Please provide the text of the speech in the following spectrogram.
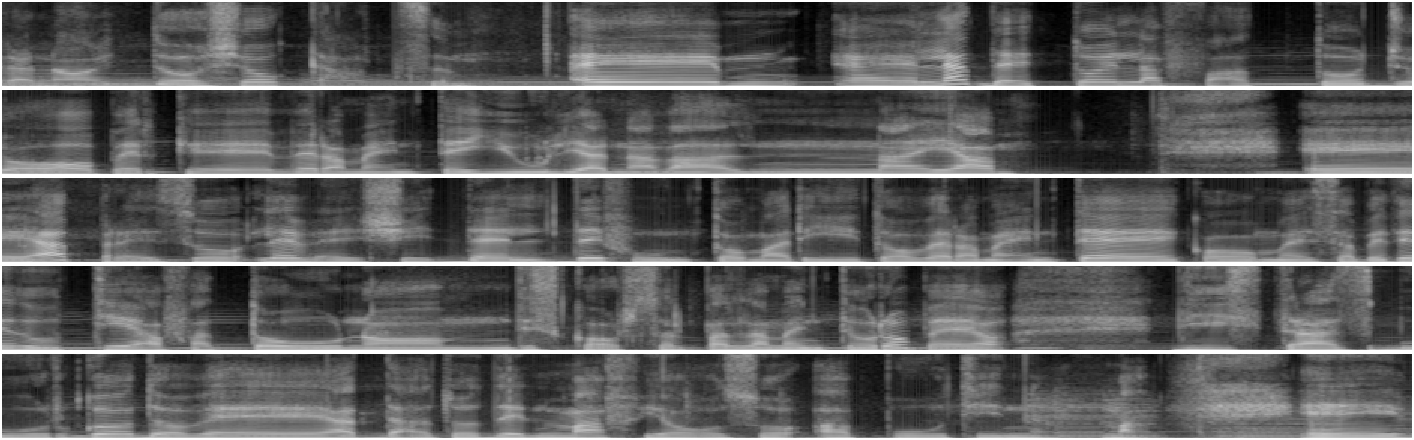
Erano i Dojo Cats. E, eh, l'ha detto e l'ha fatto Joe perché veramente Yulia Navalnaya eh, ha preso le veci del defunto marito. Veramente, come sapete tutti, ha fatto uno mm, discorso al Parlamento europeo di Strasburgo dove ha dato del mafioso a Putin. Ma eh,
